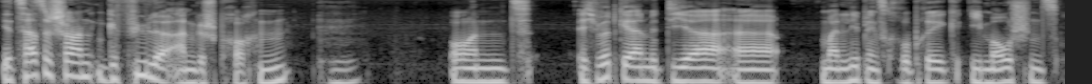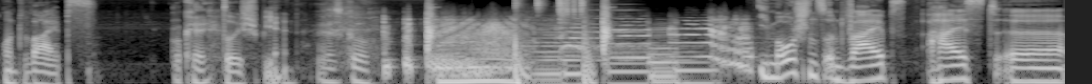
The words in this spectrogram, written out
Jetzt hast du schon Gefühle angesprochen und ich würde gern mit dir äh, meine Lieblingsrubrik Emotions und Vibes Okay, durchspielen. let's go. Emotions und Vibes heißt, äh,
